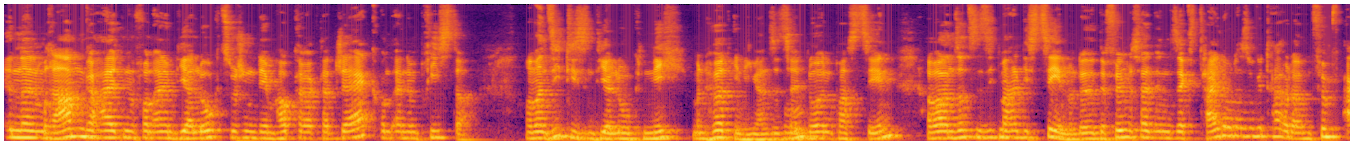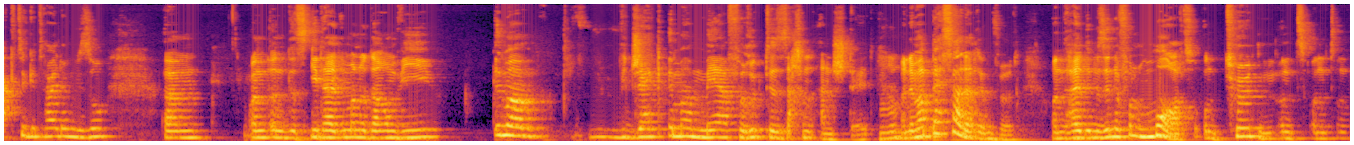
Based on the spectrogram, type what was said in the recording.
in einem Rahmen gehalten von einem Dialog zwischen dem Hauptcharakter Jack und einem Priester. Und man sieht diesen Dialog nicht, man hört ihn die ganze Zeit, Mhm. nur in ein paar Szenen. Aber ansonsten sieht man halt die Szenen. Und der, der Film ist halt in sechs Teile oder so geteilt, oder in fünf Akte geteilt, irgendwie so. Ähm, und, und es geht halt immer nur darum, wie immer, wie Jack immer mehr verrückte Sachen anstellt Mhm. und immer besser darin wird. Und halt im Sinne von Mord und Töten und, und, und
